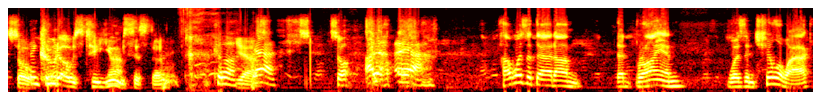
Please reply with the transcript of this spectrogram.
So Thank you. kudos to you, Yeah. sister. Cool. Yeah. Yeah. So, I, yeah. how was it that um that Brian was in Chilliwack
